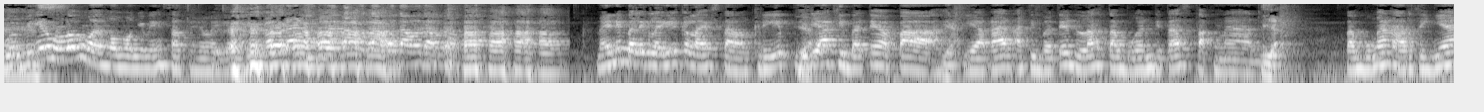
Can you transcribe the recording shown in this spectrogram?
Gue pikir lo mau ngomongin yang satunya lagi. Nah ini balik lagi ke lifestyle creep. Jadi Ya. akibatnya apa? Ya. Ya kan? Akibatnya adalah tabungan kita stagnan. Ya. Tabungan artinya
